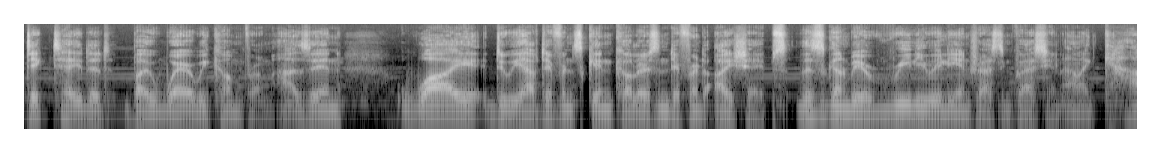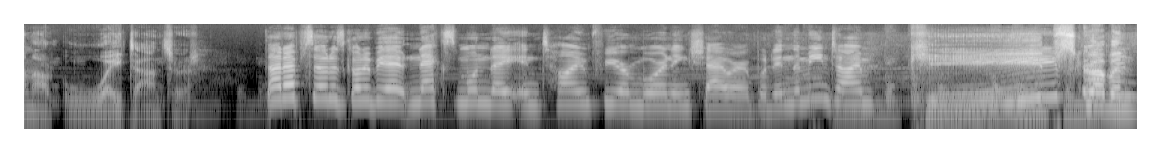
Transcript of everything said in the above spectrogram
dictated by where we come from? As in, why do we have different skin colors and different eye shapes? This is going to be a really, really interesting question, and I cannot wait to answer it. That episode is going to be out next Monday in time for your morning shower. But in the meantime, Keep scrubbing.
